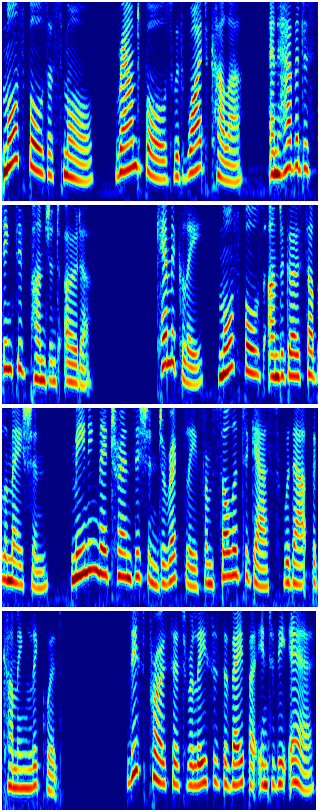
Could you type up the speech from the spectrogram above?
Mothballs are small, round balls with white color and have a distinctive pungent odor. Chemically, mothballs undergo sublimation, meaning they transition directly from solid to gas without becoming liquid. This process releases the vapor into the air,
